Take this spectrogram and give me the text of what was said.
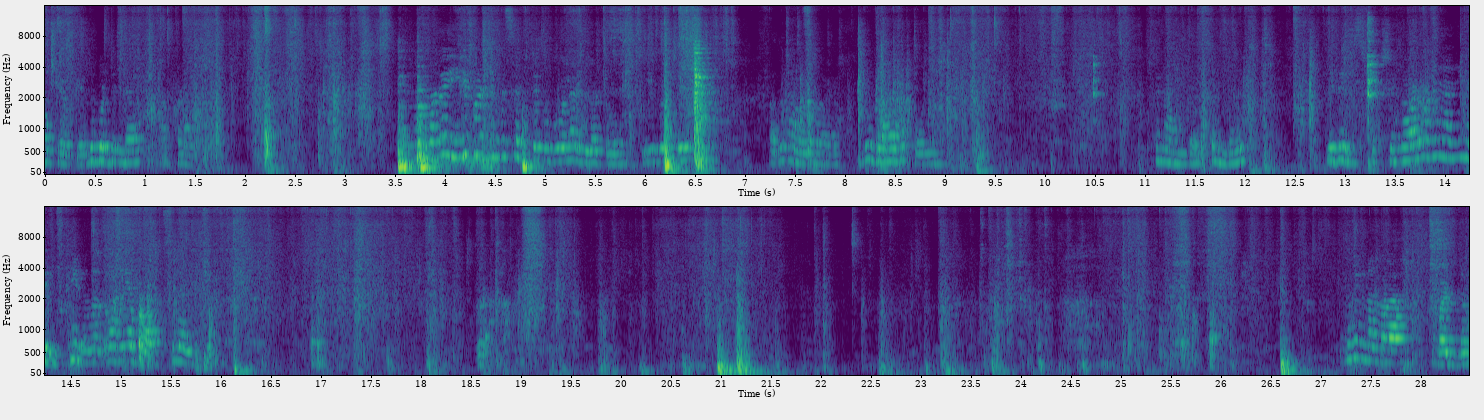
ഓക്കെ ഓക്കെ ഇത് ബെഡിന്റെ ആക്കണാക്കി നമ്മുടെ ഈ ബെഡിന്റെ സെറ്റപ്പ് പോലെ അല്ല കേട്ടോ. ഈ ബെഡ് അത് നാളെ പറയാം ഇത് വേറെ പോലെ. നമ്പേഴ്സ് ഉണ്ട്. ഇത് ഇൻസ്ട്രക്ഷൻ കാർഡാണ് ഞാൻ വെയിറ്റ് ചെയ്യുന്നത്. അത് ഞാൻ ബോക്സിലയക്കാം ഇത് പിന്നെ നമ്മളെ ബെഡ്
